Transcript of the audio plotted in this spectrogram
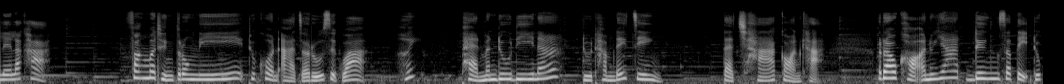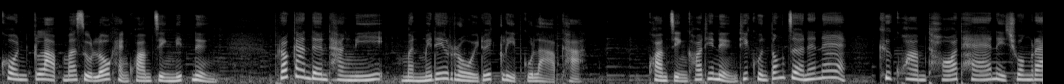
เลยละค่ะ ฟังมาถึงตรงนี้ทุกคนอาจจะรู้สึกว่า เฮ้ย แผนมันดูดีนะ ดูทำได้จริง แต่ช้าก่อนค่ะ เราขออนุญาตดึงสติทุกคนกลับมาสู่โลกแห่งความจริงนิดหนึ่ง เพราะการเดินทางนี้มันไม่ได้โรยด้วยกลีบกุหลาบค่ะ ความจริงข้อที่หนึ่งที่คุณต้องเจอแน่ ๆ คือความท้อแท้ในช่วงแร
